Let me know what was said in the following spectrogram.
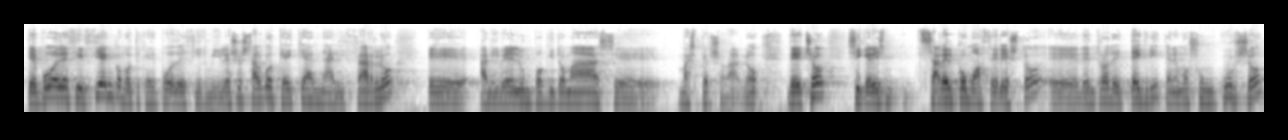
te puedo decir 100 como te puedo decir 1000. Eso es algo que hay que analizarlo eh, a nivel un poquito más... Eh, más personal, ¿no? De hecho, si queréis saber cómo hacer esto, eh, dentro de TechDi tenemos un curso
